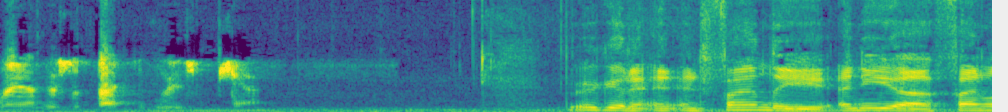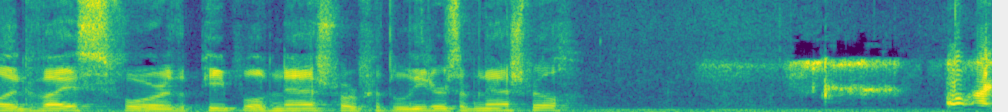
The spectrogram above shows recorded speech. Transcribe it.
our cities and our land as effectively as we can. Very good. And, and finally, any uh, final advice for the people of Nashville, for the leaders of Nashville? Well, I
